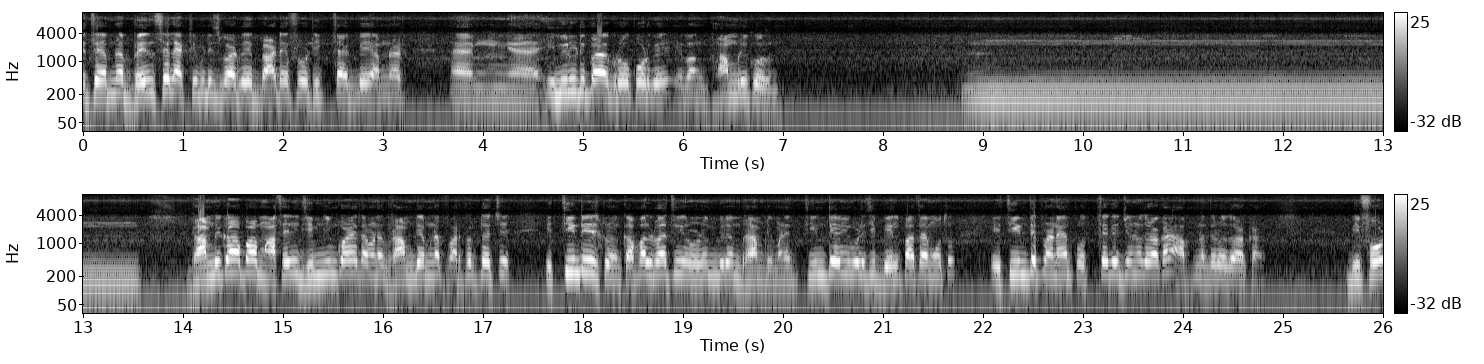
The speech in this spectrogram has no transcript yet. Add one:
এতে আপনার ব্রেন সেল অ্যাক্টিভিটিস বাড়বে ব্লাডের ফ্লো ঠিক থাকবে, আপনার ইমিউনিটি পাওয়ার গ্রো করবে এবং ভ্রামরি করুন। ভ্রামরি করার পর মাথায় ঝিমঝিম করে, তার মানে ভ্রামরি আপনার পারফেক্ট হচ্ছে। এই তিনটে কপালভাতি অনুরম বিলোম ভ্রামরি মানে তিনটে আমি বলেছি বেলপাতার মতো। এই তিনটে প্রাণায়াম প্রত্যেকের জন্য দরকার, আপনাদেরও দরকার। বিফোর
